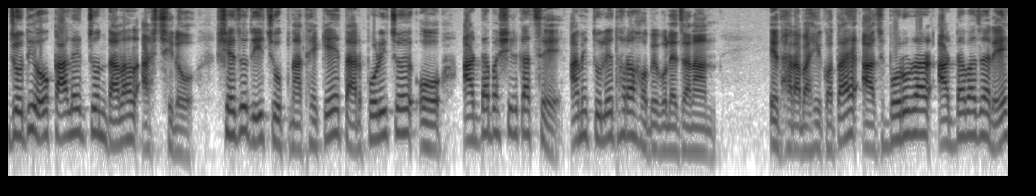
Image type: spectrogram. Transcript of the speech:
যদিও কাল একজন দালাল আসছিল, সে যদি চুপ না থেকে তার পরিচয় ও আড্ডাবাসীর কাছে আমি তুলে ধরা হবে বলে জানান। এ ধারাবাহিকতায় আজ বরুড়ার আড্ডাবাজারে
